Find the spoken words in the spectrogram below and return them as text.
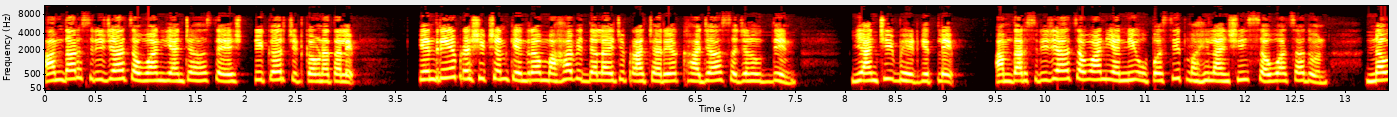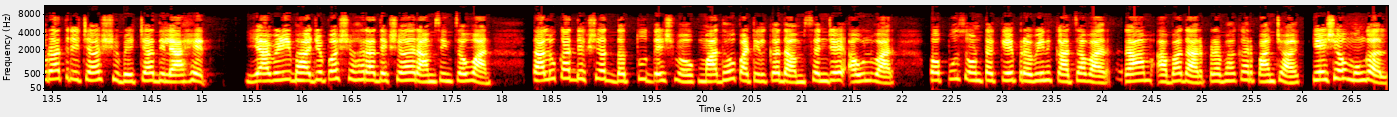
आमदार श्रीजया चव्हाण यांच्या हस्ते स्टिकर चिटकवण्यात आले. केंद्रीय प्रशिक्षण केंद्र महाविद्यालयाचे प्राचार्य खाजा सजनुद्दीन यांची भेट घेतले. आमदार श्रीजया चव्हाण यांनी उपस्थित महिलांशी संवाद साधून नवरात्रीच्या शुभेच्छा दिल्या आहेत. यावेळी भाजप शहराध्यक्ष रामसिंग चव्हाण तालुकाध्यक्ष दत्तू देशमुख माधव पाटील कदम संजय औलवार पप्पू सोनटक्के प्रवीण काचावार राम आबादार प्रभाकर पांचाळ केशव मुंगल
